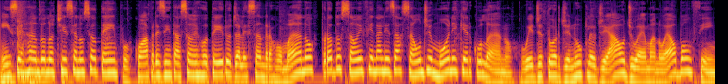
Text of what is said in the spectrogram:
Encerrando notícia no seu tempo, com a apresentação e roteiro de Alessandra Romano, produção e finalização de Mônica Herculano. O editor de núcleo de áudio é Manuel Bonfim.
